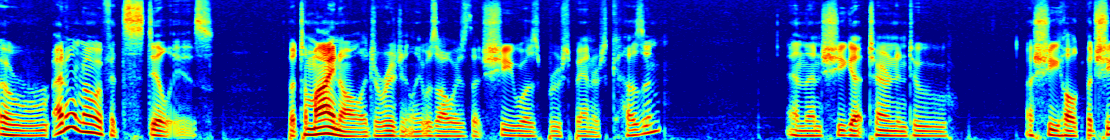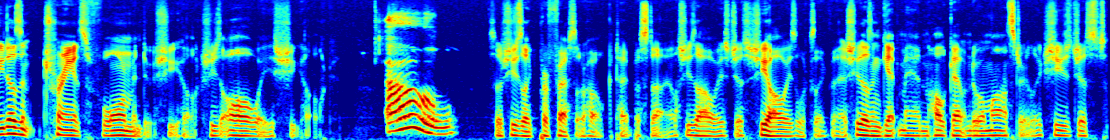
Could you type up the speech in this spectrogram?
uh, I don't know if it still is, but to my knowledge, originally it was always that she was Bruce Banner's cousin, and then she got turned into a She-Hulk, but she doesn't transform into a She-Hulk. She's always She-Hulk. Oh, So she's like Professor Hulk type of style. She's always just she always looks like that. She doesn't get mad and Hulk out into a monster. Like she's just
